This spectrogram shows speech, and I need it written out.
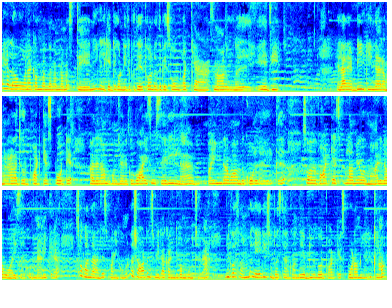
ஹாய் ஹலோ வணக்கம் வந்தனம் நமஸ்தே. நீங்கள் கேட்டுக்கொண்டிருப்பது தோன்றது பேசுவோம் பாட்காஸ்ட் நான் உங்கள் ஏஜி எல்லோரும் எப்படி இருக்கீங்க? ரொம்ப நாளாச்சும் ஒரு பாட்காஸ்ட் போட்டு. அது இல்லாமல் கொஞ்சம் எனக்கு வாய்ஸும் சரியில்லை. பயங்கரமாக வந்து கோல்டாக இருக்குது ஸோ அந்த பாட்காஸ்ட் ஃபுல்லாமே ஒரு மாதிரி தான் வாய்ஸ் இருக்கும்னு நினைக்கிறேன். ஸோ கொஞ்சம் அட்ஜஸ்ட் பண்ணிக்கோங்க. நான் ஷார்ட் அண்ட் ஸ்வீட்டாக கண்டிப்பாக முடிச்சிடுவேன் பிகாஸ் நம்ம லேடி சூப்பர் ஸ்டாருக்கு வந்து எப்படி வந்து ஒரு பாட்காஸ்ட் போடாமல் இருக்கலாம்.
